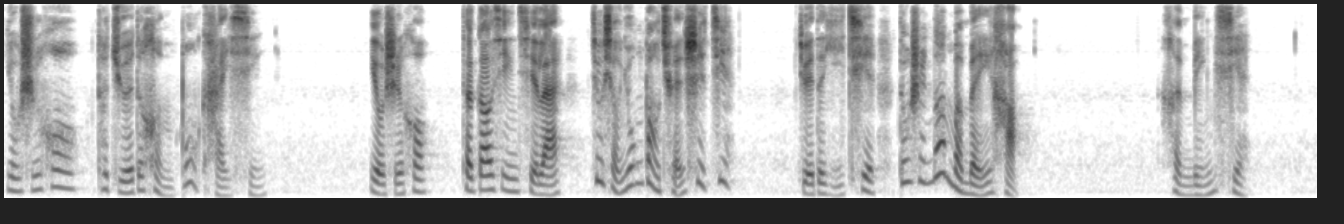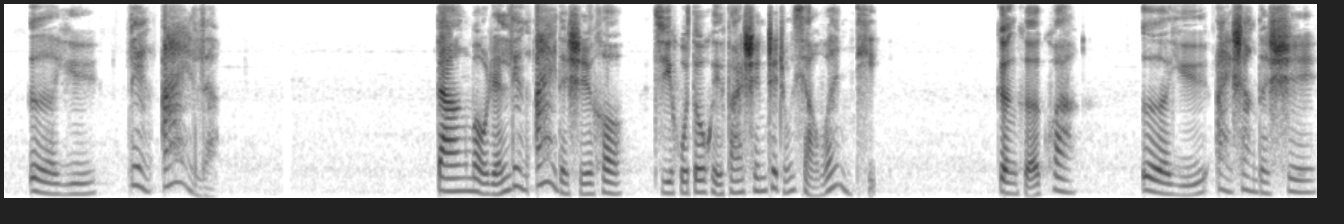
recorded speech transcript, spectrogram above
有时候它觉得很不开心，有时候它高兴起来就想拥抱全世界，觉得一切都是那么美好。很明显，鳄鱼恋爱了。当某人恋爱的时候，几乎都会发生这种小问题。更何况，鳄鱼爱上的是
